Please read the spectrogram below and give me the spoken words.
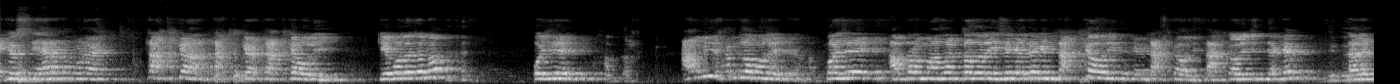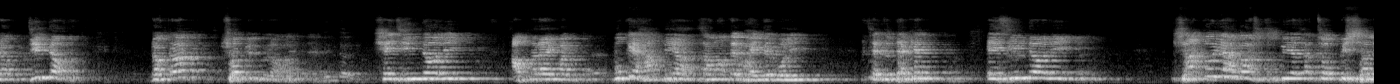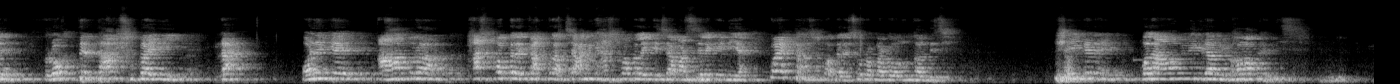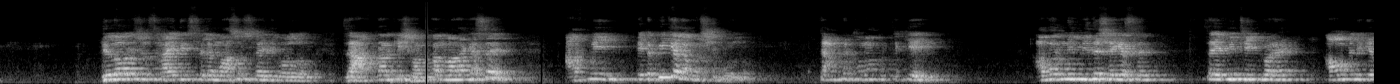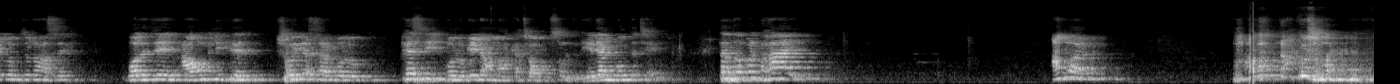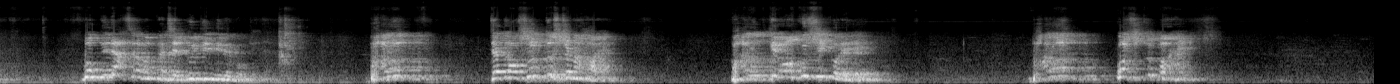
একের চেহারাটা মনে হয় টাটকা টাটকা টাটকা বলি। কে বলে যেন ওই যে আমির হামজা বলে। কয় যে আপনারা মাজার টাজার এই জায়গায় দেখেন টাটকা অলি দেখেন টাটকা অলি টাটকা অলি যদি দেখেন তাহলে জিন্দা ডক্টর শফিকুর রহমান। সেই জিন্দা অলি আপনারা একবার বুকে হাত দিয়া জামাতের ভাইদের বলি। একটু দেখেন এই জিন্দা অলি সাতই আগস্ট দুই হাজার চব্বিশ সালে রক্তের দাগ শুকায়নি। অনেকে আহাতরা হাসপাতালে কাতরাচ্ছে, আমি হাসপাতালে গেছি, আমার ছেলেকে নিয়ে কয়েকটা হাসপাতালে ছোটখাটো অনুদান দিছি সেইখানে বলে, আওয়ামী লীগের আমি ক্ষমা করে দিছি দিলওয়ার হোসেন সাইদির ছেলে মাসুদ সাইদি বলল, যে আপনার কি সন্তান মারা গেছে? আপনি, এটা বিকেল অবশ্যই বলল, যে আপনি ক্ষমা করতে কে? আবার উনি বিদেশে গেছে সেই মিটিং করে, আওয়ামী লীগের লোকজন আছে, বলে যে, আওয়ামী লীগের স্বৈরাচার বলুক বলুক, এটা আমার কাছে অপছন্দ এটা আমি বলতে চাই। তখন ভাই ভারত নাকশ হয়। বক্তৃতা আছে আমার কাছে, দুই তিন দিনের বক্তৃতা ভারত যাতে অসন্তুষ্ট না হয়, ভারতকে অখুশি করে ভারত কষ্ট পায়।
